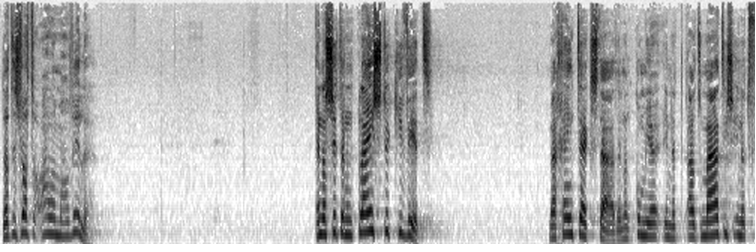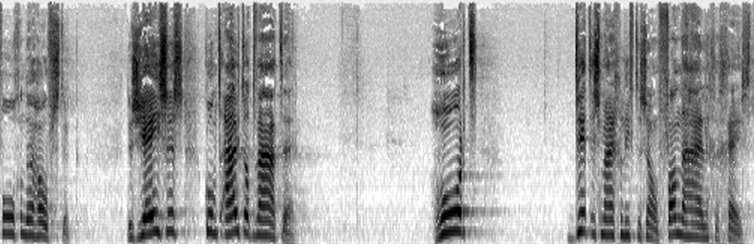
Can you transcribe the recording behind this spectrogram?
Dat is wat we allemaal willen. En dan zit er een klein stukje wit, waar geen tekst staat. En dan kom je in het, automatisch in het volgende hoofdstuk. Dus Jezus komt uit dat water. Hoort, dit is mijn geliefde zoon van de Heilige Geest.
